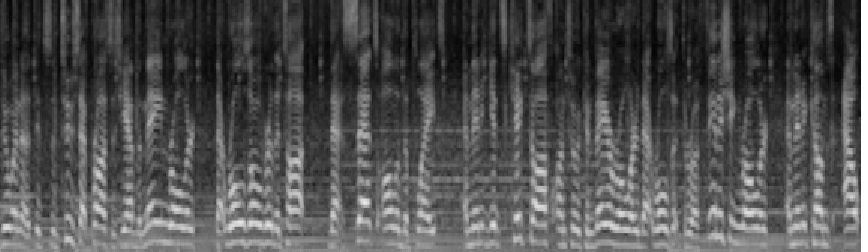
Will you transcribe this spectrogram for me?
doing a, it's a two-step process. You have the main roller that rolls over the top that sets all of the plates, and then it gets kicked off onto a conveyor roller that rolls it through a finishing roller, and then it comes out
